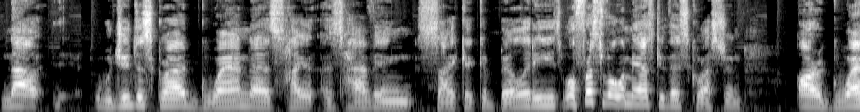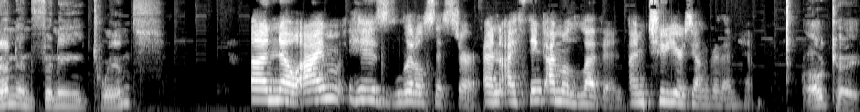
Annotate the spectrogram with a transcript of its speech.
Now, would you describe Gwen as as having psychic abilities? Well, first of all, let me ask you this question: Are Gwen and Finney twins? Uh, no, I'm his little sister, and I think I'm 11. I'm two years younger than him. Okay,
